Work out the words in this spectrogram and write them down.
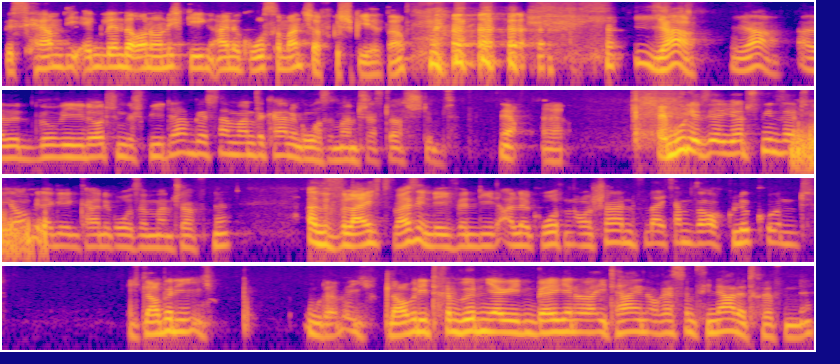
Bisher haben die Engländer auch noch nicht gegen eine große Mannschaft gespielt. Ne? ja, ja, also so wie die Deutschen gespielt haben, gestern waren sie keine große Mannschaft, das stimmt. Ja. ja. ja gut, jetzt, jetzt spielen sie natürlich auch wieder gegen keine große Mannschaft, ne? Also vielleicht, weiß ich nicht, wenn die alle Großen ausscheiden, vielleicht haben sie auch Glück und ich glaube, die, ich, oder ich glaube, die würden ja gegen Belgien oder Italien auch erst im Finale treffen, ne?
